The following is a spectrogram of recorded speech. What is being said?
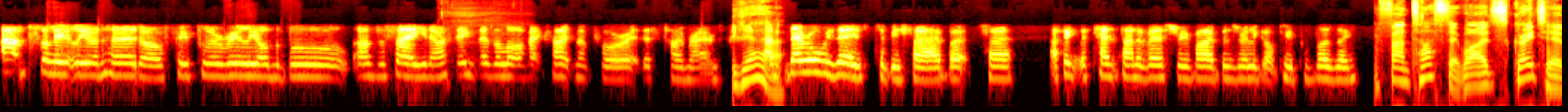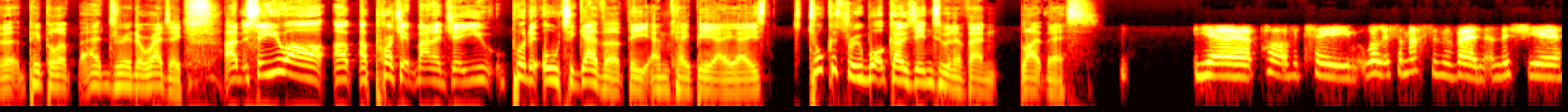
absolutely unheard of. People are really on the ball. As I say, you know, I think there's a lot of excitement for it this time round. Yeah, um, there always is, to be fair, but. Uh, I think the 10th anniversary vibe has really got people buzzing. Fantastic. Well, it's great to hear that people are entering already. Um, so, you are a, a, project manager. You put it all together, the MKBAAs. Talk us through what goes into an event like this. Yeah, part of a team. Well, it's a massive event, and this year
